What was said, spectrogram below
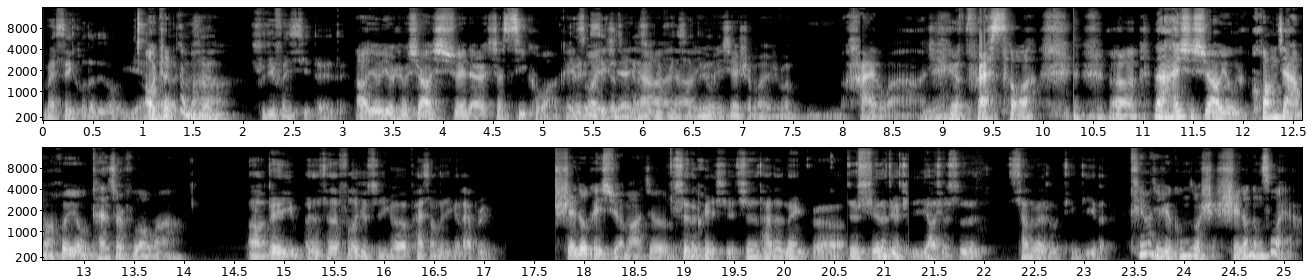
MySQL 的这种语言。哦真的吗数据分析，对对。啊，有有时候需要学点像 SQL 啊，可以做一些像用一些什么什么 Hive 啊，这个 Presto 啊，呃，那还是需要用框架吗？会用 TensorFlow 吗？啊、对，一呃，TensorFlow 就是一个 Python 的一个 library，谁都可以学吗？就谁都可以学。其实它的那个就是学的这个要求是相对来说挺低的，听上去这工作谁谁都能做呀。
